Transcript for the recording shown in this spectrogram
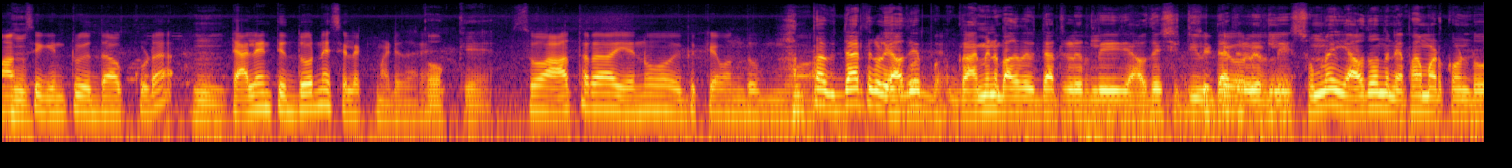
ಮಾರ್ಕ್ಸಿಗೆ ಇಂಟರ್ವ್ಯೂ ಇದ್ದಾಗ ಕೂಡ ಟ್ಯಾಲೆಂಟ್ ಇದ್ದವ್ರನ್ನೇ ಸೆಲೆಕ್ಟ್ ಮಾಡಿದ್ದಾರೆ. ಓಕೆ ಸೊ ಆ ಥರ ಏನು ಇದಕ್ಕೆ ಒಂದು ಅಂಥ ವಿದ್ಯಾರ್ಥಿಗಳು ಯಾವುದೇ ಗ್ರಾಮೀಣ ಭಾಗದ ವಿದ್ಯಾರ್ಥಿಗಳಿರಲಿ ಯಾವುದೇ ಸಿಟಿ ವಿದ್ಯಾರ್ಥಿಗಳಿರಲಿ ಸುಮ್ಮನೆ ಯಾವುದೋ ಒಂದು ನೆಪ ಮಾಡ್ಕೊಂಡು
